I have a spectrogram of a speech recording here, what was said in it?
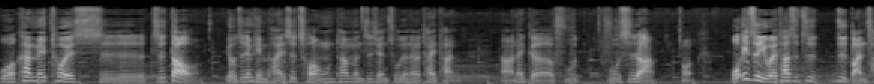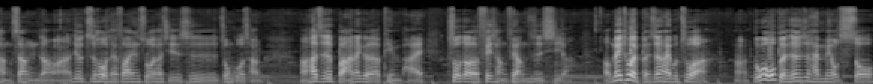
我看 Make Toys 知道有这间品牌是从他们之前出的那个泰坦。啊，那个福福斯啊，哦，我一直以为它是日日版厂商，你知道吗？就之后才发现说它其实是中国厂，啊，他只是把那个品牌做到了非常非常日系啊。哦，Mate 本身还不错啊，啊，不过我本身是还没有收，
